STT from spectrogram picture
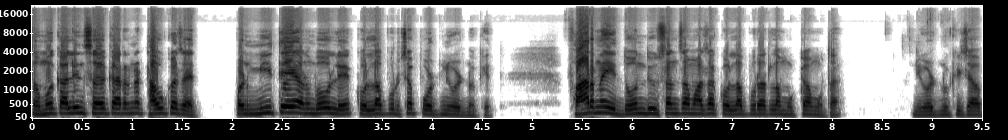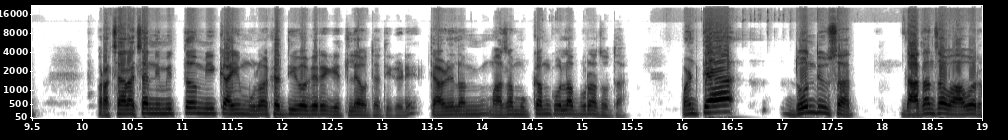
समकालीन सहकाऱ्यांना ठाऊकच आहेत. पण मी ते अनुभवले कोल्हापूरच्या पोटनिवडणुकीत. फार नाही दोन दिवसांचा माझा कोल्हापुरातला मुक्काम होता. निवडणुकीच्या प्रचाराच्या निमित्त मी काही मुलाखती वगैरे घेतल्या होत्या तिकडे. त्यावेळेला माझा मुक्काम कोल्हापुरात होता. पण त्या दोन दिवसात दादांचा वावर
